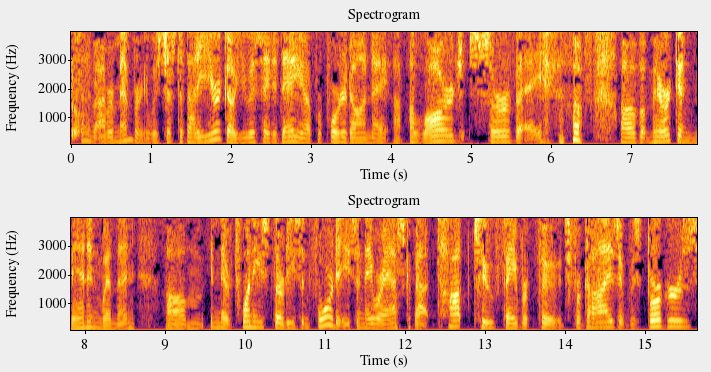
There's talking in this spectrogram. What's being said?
So I remember it was just about a year ago. USA Today uh, reported on a, a large survey of, of American men and women um, in their 20s, 30s, and 40s, and they were asked about top two favorite foods. For guys, it was burgers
